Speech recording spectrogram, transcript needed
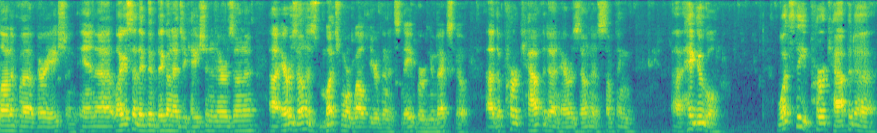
lot of uh, variation. And uh, like I said, they've been big on education in Arizona. Uh, Arizona is much more wealthier than its neighbor, New Mexico. Uh, the per capita in Arizona is something. Uh, hey, Google, what's the per capita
